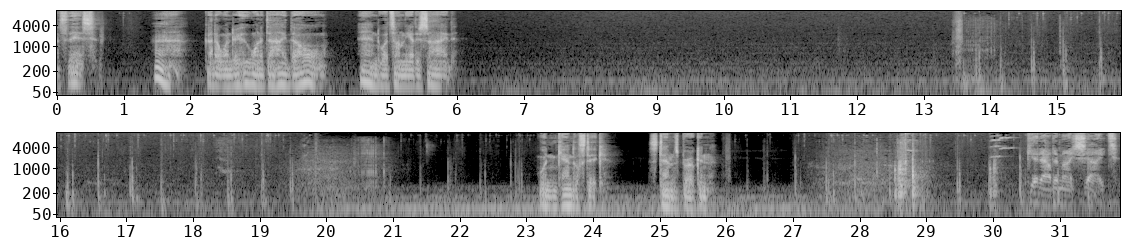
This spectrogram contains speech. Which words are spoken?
What's this? Huh. Gotta wonder who wanted to hide the hole. And what's on the other side. Wooden candlestick. Stem's broken. Get out of my sight.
